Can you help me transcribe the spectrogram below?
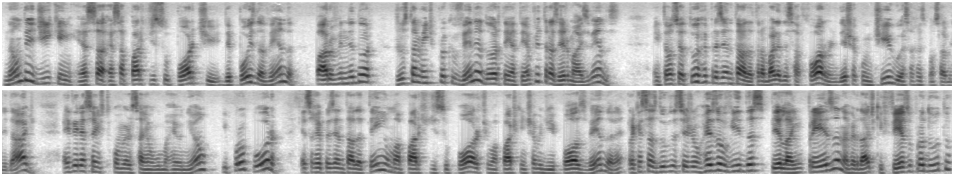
não dediquem essa, essa parte de suporte depois da venda para o vendedor, justamente para que o vendedor tenha tempo de trazer mais vendas. Então, se a tua representada trabalha dessa forma, e deixa contigo essa responsabilidade, é interessante tu conversar em alguma reunião e propor que essa representada tenha uma parte de suporte, uma parte que a gente chama de pós-venda, né? Para que essas dúvidas sejam resolvidas pela empresa, na verdade, que fez o produto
